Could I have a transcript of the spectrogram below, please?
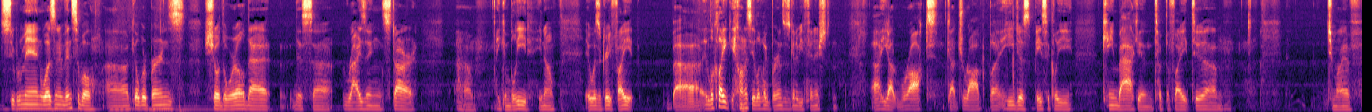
Superman wasn't invincible. Uh, Gilbert Burns showed the world that this uh, rising star, um, he can bleed. You know, it was a great fight. Uh, it looked like honestly, it looked like Burns was going to be finished. Uh, he got rocked, got dropped, but he just basically came back and took the fight to um, Chimaev.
